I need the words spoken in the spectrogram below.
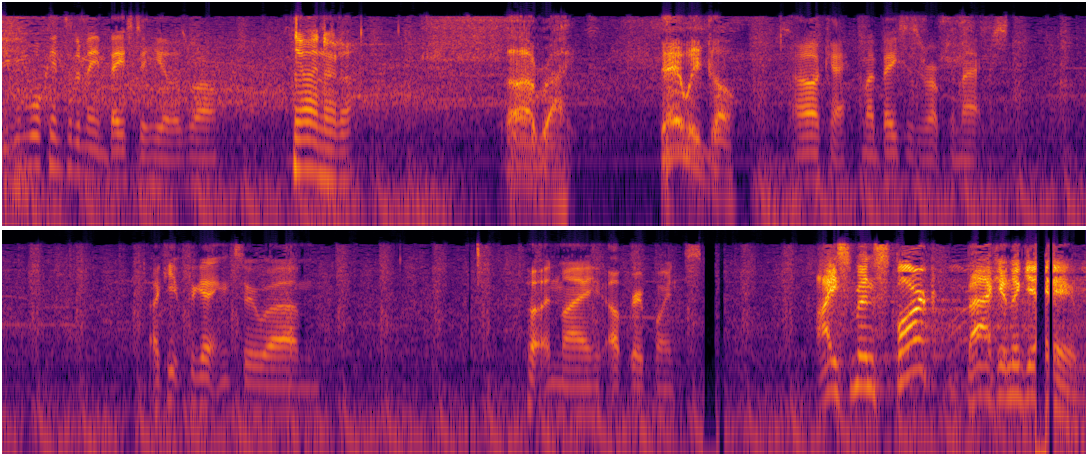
You can walk into the main base to heal as well. Yeah, I know that. All right. There we go. Oh, okay, my bases are up to max. I keep forgetting to um, put in my upgrade points. Iceman Spark, back in the game.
